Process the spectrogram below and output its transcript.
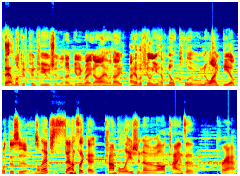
With that look of confusion that I'm getting right now, I have an I, I have a feeling you have no clue, no idea what this is. Well, that just sounds like a compilation of all kinds of crap.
